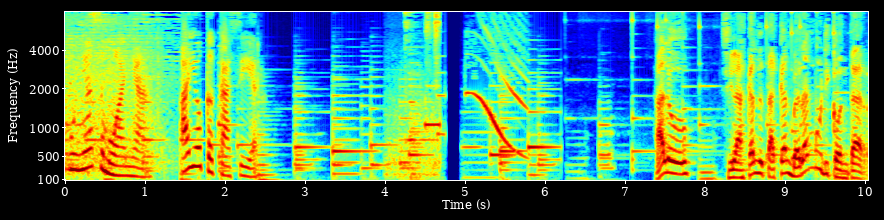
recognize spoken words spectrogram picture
Punya semuanya. Ayo ke kasir. Halo, silahkan letakkan barangmu di konter.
